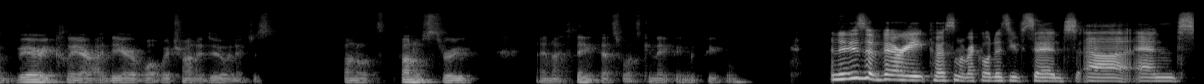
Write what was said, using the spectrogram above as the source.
a very clear idea of what we're trying to do, and it just funnels funnels through and i think that's what's connecting with people and it is a very personal record as you've said uh, and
